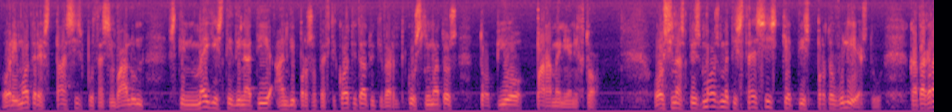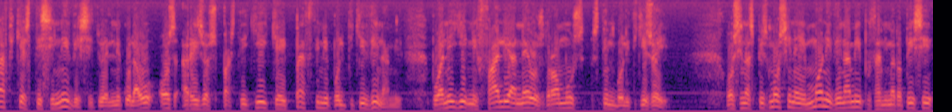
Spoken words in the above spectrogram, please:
οριμότερες τάσεις που θα συμβάλλουν στην μέγιστη δυνατή αντιπροσωπευτικότητα του κυβερνητικού σχήματος, το οποίο παραμένει ανοιχτό. Ο συνασπισμός με τις θέσεις και τις πρωτοβουλίες του καταγράφηκε στη συνείδηση του ελληνικού λαού ως ριζοσπαστική και υπεύθυνη πολιτική δύναμη που ανοίγει νυφάλια νέους δρόμους στην πολιτική ζωή. Ο συνασπισμός είναι η μόνη δύναμη που θα αντιμετωπίσει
